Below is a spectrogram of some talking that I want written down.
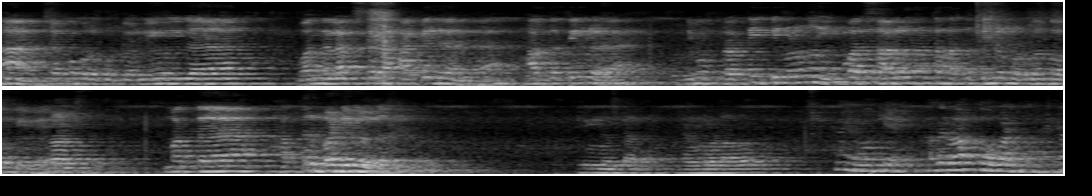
ಹಾ ಚೆಕ್ ಬರ್ದು ಕೊಡ್ತೇವೆ. ನೀವು ಈಗ ಒಂದು ಲಕ್ಷ ಹಾಕಿದ್ರೆ ಅಂದ್ರೆ ಹತ್ತು ತಿಂಗಳ ನಿಮಗೆ ಪ್ರತಿ ತಿಂಗಳು ಇಪ್ಪತ್ತು ಸಾವಿರದಂತ ಹತ್ತು ತಿಂಗಳು ಕೊಡ್ಕೊಂತ ಹೋಗ್ತೀವಿ. ಮತ್ತು ಹತ್ತರ ಬಡ್ಡಿ ಬೀಳ್ತದೆ. ಹೆಂಗೆ ಮಾಡೋದು. ಓಕೆ ಅದು ಹೋಗ್ಬಾರ್ದು ಅಷ್ಟೇ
